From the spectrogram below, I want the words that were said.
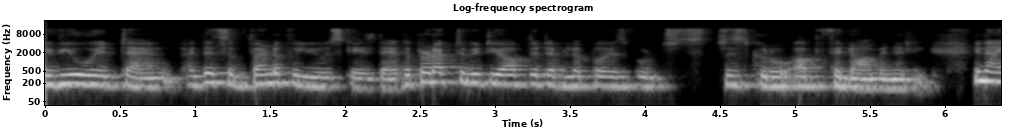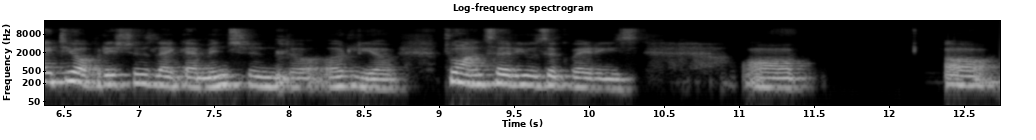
review it and, and that's a wonderful use case there. The productivity of the developers would just grow up phenomenally. In it operations like i mentioned uh, earlier to answer user queries uh, uh,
